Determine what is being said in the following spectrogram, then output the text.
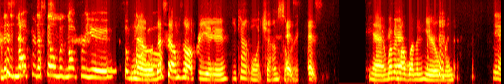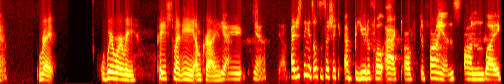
this is not for this film was not for you. So no. This film's not for you. You can't watch it. I'm sorry. It's it's yeah. Women love women here only. Yeah. right. Where were we? Page twenty. I'm crying. Yeah. Yeah. I just think it's also such like a beautiful act of defiance on like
